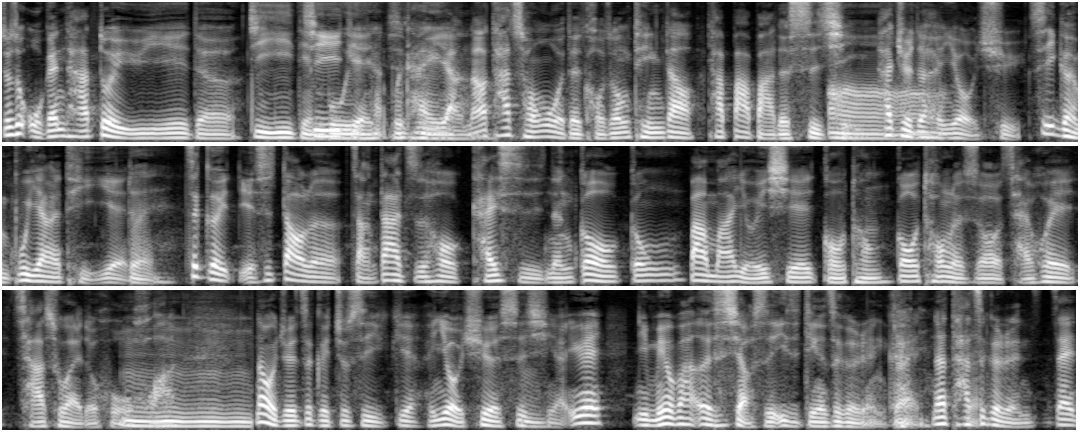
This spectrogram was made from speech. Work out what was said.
就是我跟他对于爷爷的记忆点记忆点不太一样，然后他从我的口中听到他爸爸的事情，他觉得很有趣，是一个很不一样的体验。对，这个也是到了长大之后，开始能够跟爸妈有一些沟通沟通的时候，才会擦出来的火花。嗯嗯嗯。那我觉得这个就是一件很有趣的事情啊，因为。你没有办法二十四小时一直盯着这个人看，那他这个人在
